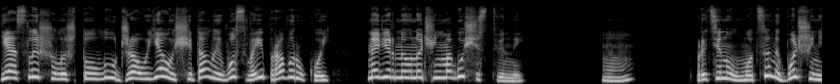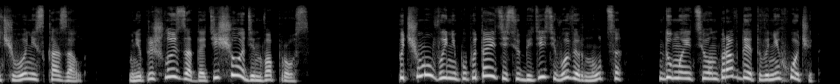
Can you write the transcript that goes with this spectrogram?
Я слышала, что Лу Джао Яо считала его своей правой рукой. Наверное, он очень могущественный». «М?», Протянул Моцин и больше ничего не сказал. Мне пришлось задать еще один вопрос. «Почему вы не попытаетесь убедить его вернуться? Думаете, он правда этого не хочет?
